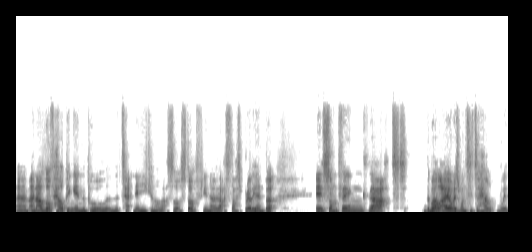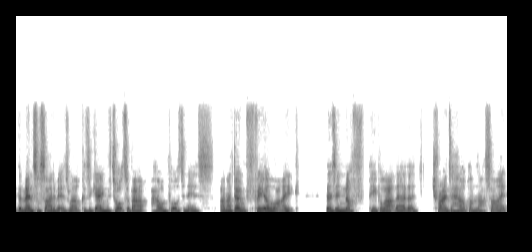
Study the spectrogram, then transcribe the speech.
Um, and I love helping in the pool and the technique and all that sort of stuff. You know, that's that's brilliant. But it's something that well, I always wanted to help with the mental side of it as well, because again, we've talked about how important it is, and I don't feel like there's enough people out there that are trying to help on that side.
